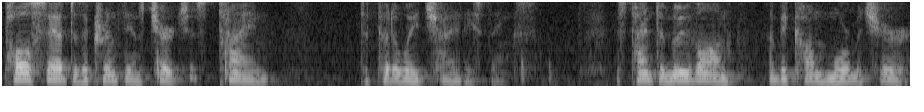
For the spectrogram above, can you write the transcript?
Paul said to the Corinthians church, it's time to put away childish things. It's time to move on and become more mature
